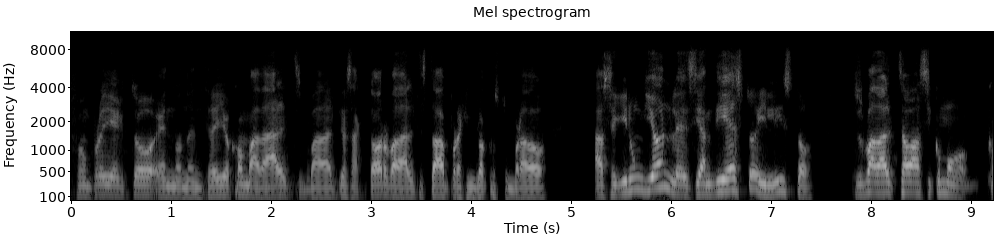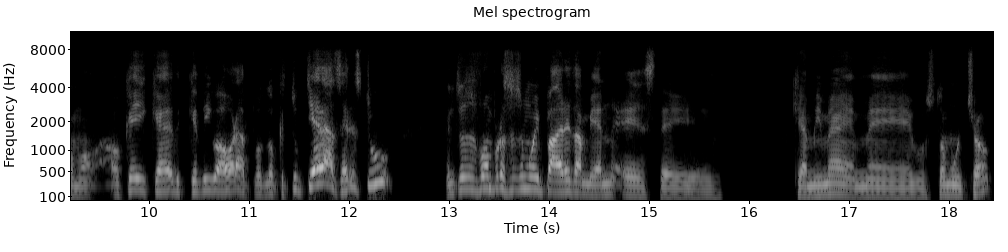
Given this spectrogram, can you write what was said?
Fue un proyecto en donde entré yo con Badalt. Badalt es actor. Badalt estaba, por ejemplo, acostumbrado a seguir un guion. Le decían, di esto y listo. Entonces Badalt estaba así como, como ok, ¿qué, ¿qué, digo ahora? Pues lo que tú quieras, eres tú. Entonces fue un proceso muy padre también, este, que a mí me, me gustó mucho.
